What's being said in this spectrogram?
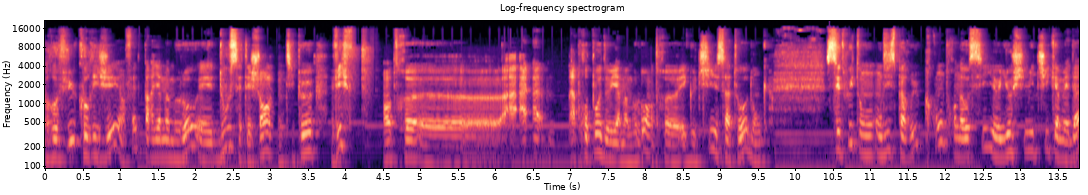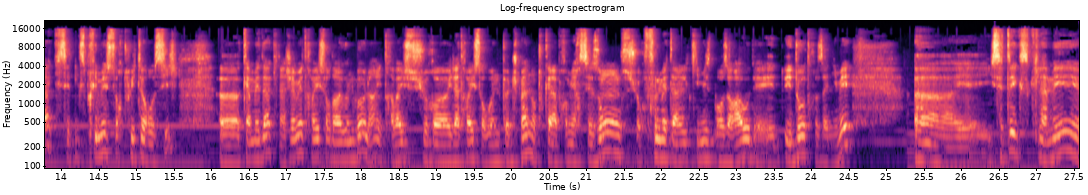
revue, corrigée en fait par Yamamuro, et d'où cet échange un petit peu vif entre à, à- propos de Yamamuro entre Eguchi et Sato. Donc ces tweets ont, disparu. Par contre, on a aussi euh, Yoshimichi Kameda qui s'est exprimé sur Twitter aussi. Euh, Kameda qui n'a jamais travaillé sur Dragon Ball, hein, il travaille sur, euh, il a travaillé sur One Punch Man, en tout cas la première saison, sur Full Metal Alchemist Brotherhood et, d'autres animés. Il s'était exclamé,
